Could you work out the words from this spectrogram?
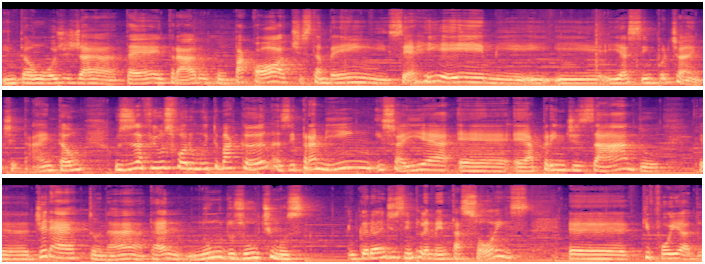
então hoje já até entraram com pacotes também, CRM e, e, e assim por diante, tá? Então os desafios foram muito bacanas e para mim isso aí é, é, é aprendizado é, direto, né? Até num dos últimos grandes implementações, é, que foi a do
